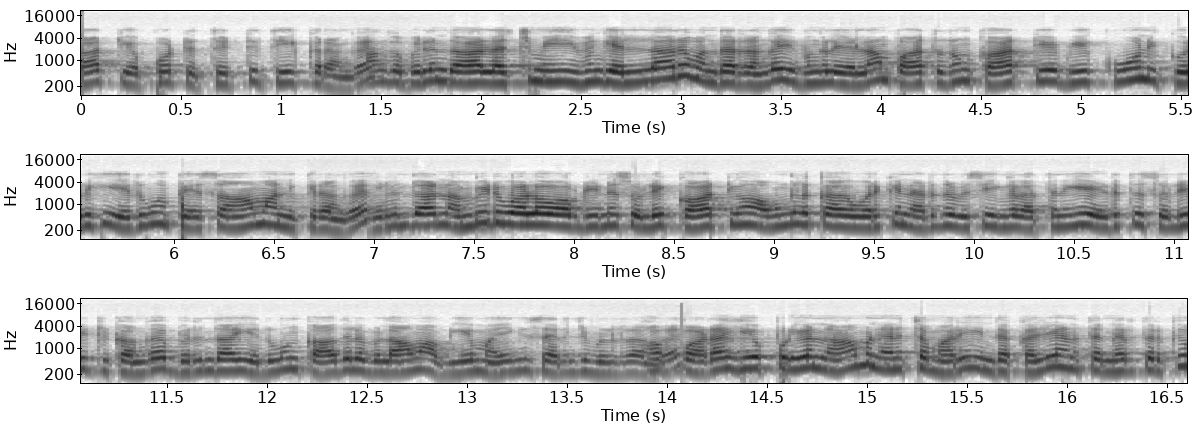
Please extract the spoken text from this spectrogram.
கார்த்தியை போட்டு திட்டு தீக்குறாங்க அங்க விருந்தா லட்சுமி இவங்க எல்லாரும் வந்துடுறாங்க இவங்களை எல்லாம் பார்த்ததும் கார்த்தி அப்படியே கூனி குறுகி எதுவும் பேசாம நிக்கிறாங்க. பிருந்தா நம்பிடுவாளோ அப்படின்னு சொல்லி கார்த்தியும் அவங்களுக்காக வரைக்கும் நடந்த விஷயங்கள் அத்தனையும் எடுத்து சொல்லிட்டு இருக்காங்க. பிருந்தா எதுவும் காதுல விழாம அப்படியே மயங்கி சரிஞ்சு விழுறாங்க. படம் எப்படியோ நாம நினைச்ச மாதிரி இந்த கல்யாணத்தை நிறுத்தறதுக்கு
